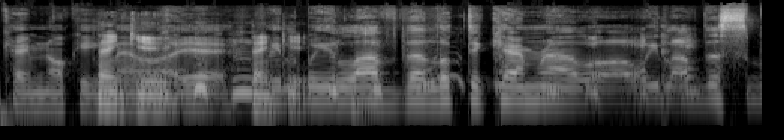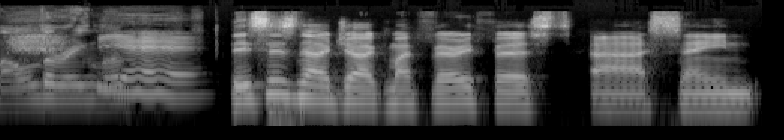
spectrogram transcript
came knocking. thank you. like, yeah, Thank we, you. we love the look to camera. Oh, we love the smouldering look. Yeah. This is no joke. My very first uh, scene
